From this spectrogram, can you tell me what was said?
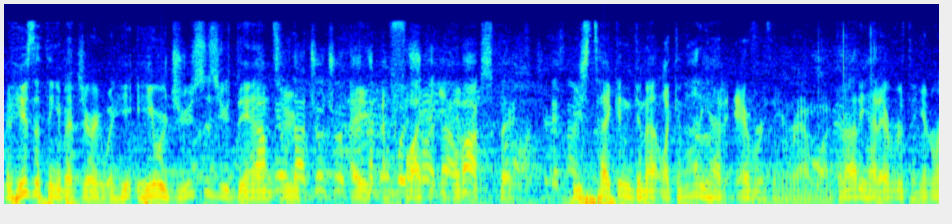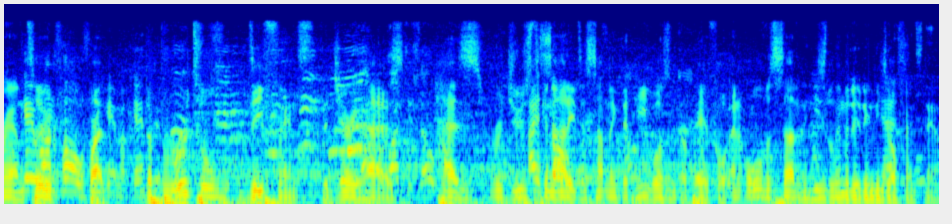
But here's the thing about Jerry: when he, he reduces you down to piłka, ciu, ciu, a, a fight that you didn't expect, he's taken Gennady. Like Gennady had everything in round one. Gennady had everything in round two. one foul for but the brutal defense that Jerry has has reduced. Gennady to something that he wasn't prepared for, and all of a sudden he's limited in his offense now.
